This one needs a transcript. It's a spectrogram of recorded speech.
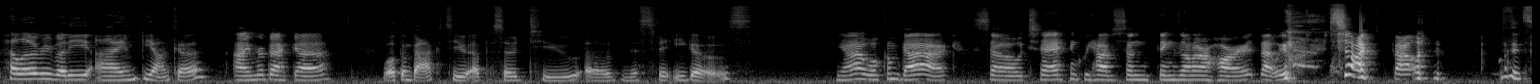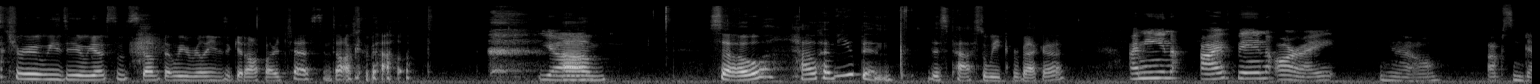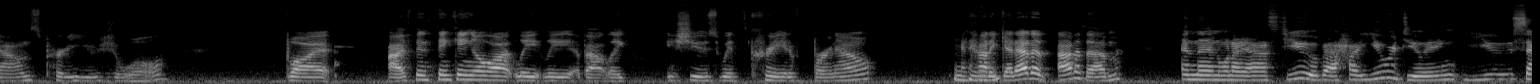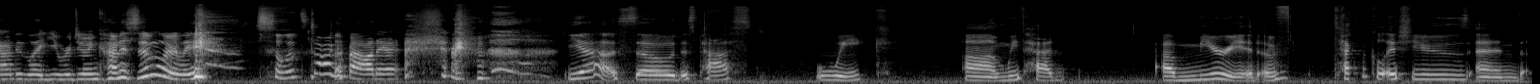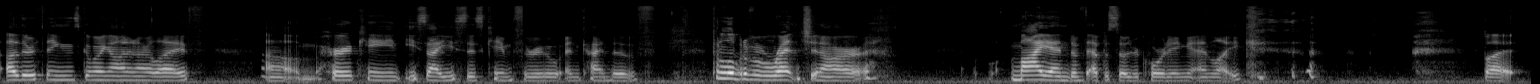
Hello, everybody. I'm Bianca. I'm Rebecca. Welcome back to episode two of Misfit Egos. Yeah, welcome back. So, today I think we have some things on our heart that we want to talk about. It's true, we do. We have some stuff that we really need to get off our chest and talk about. Yeah. Um, so, how have you been this past week, Rebecca? I mean, I've been alright, you know, ups and downs per usual. But I've been thinking a lot lately about like issues with creative burnout and how to Mhm. get out of out of them. And then when I asked you about how you were doing, you sounded like you were doing kind of similarly. so let's talk about it. Yeah, so this past week, um, we've had a myriad of technical issues and other things going on in our life. Um, Hurricane Isaias came through and kind of put a little bit of a wrench in our my end of the episode recording and like but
